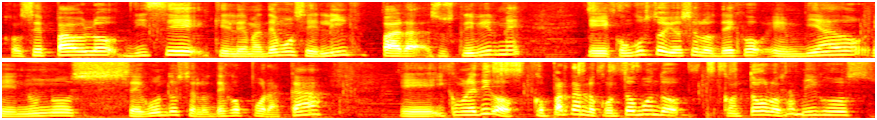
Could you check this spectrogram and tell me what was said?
José Pablo dice que le mandemos el link para suscribirme. Eh, con gusto yo se los dejo enviado en unos segundos. Se los dejo por acá. Eh, y como les digo, compártanlo con todo el mundo, con todos los amigos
